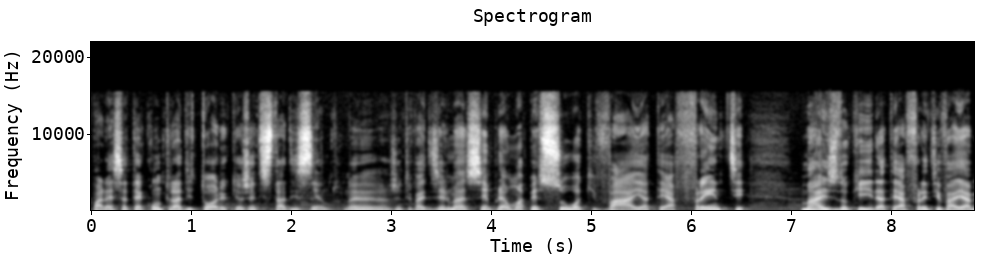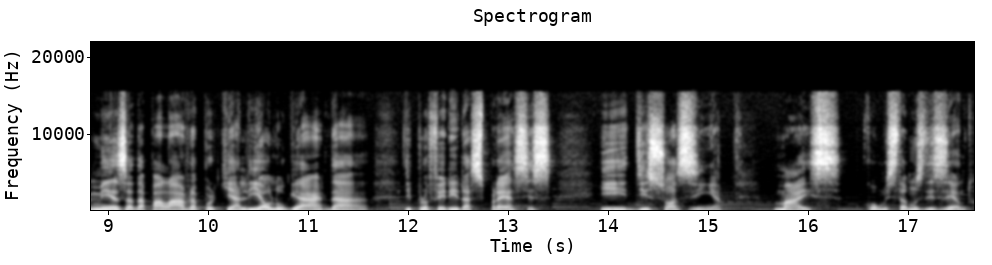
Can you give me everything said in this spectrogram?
parece até contraditório o que a gente está dizendo, né? A gente vai dizer, mas sempre é uma pessoa que vai até a frente, mais do que ir até a frente, vai à mesa da palavra, porque ali é o lugar da, de proferir as preces e de sozinha. Mas, como estamos dizendo,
